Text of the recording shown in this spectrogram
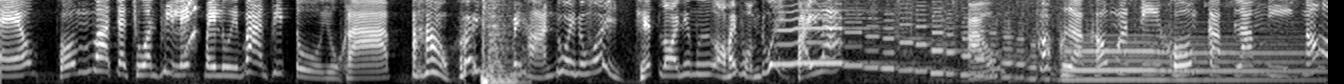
แล้ว ผมว่าจะชวนพี่เล็กไปลุยบ้านพี่ตู่อยู่ครับ อ้าว เฮ้ย ไม่หารด้วยนะเว้ย เช็ดรอยนิ้วมือออกให้ผมด้วย ไปละ เอา ก็เผื่อเขามาตีโค้งกลับลำอีกเนาะ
